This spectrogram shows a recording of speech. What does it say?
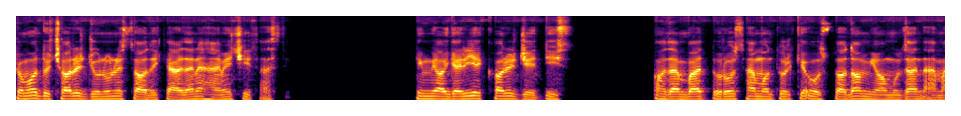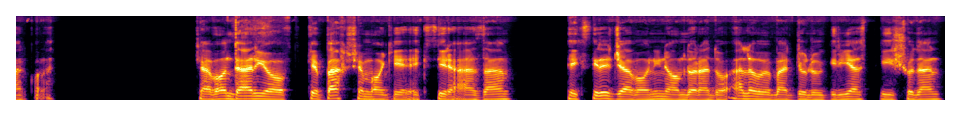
شما دچار جنون ساده کردن همه چیز هستید. کیمیاگری یک کار جدی است. آدم باید درست همانطور که استادان میآموزند عمل کند. جوان دریافت که بخش مایع اکسیر اعظم اکسیر جوانی نام دارد و علاوه بر جلوگیری از پیر شدن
